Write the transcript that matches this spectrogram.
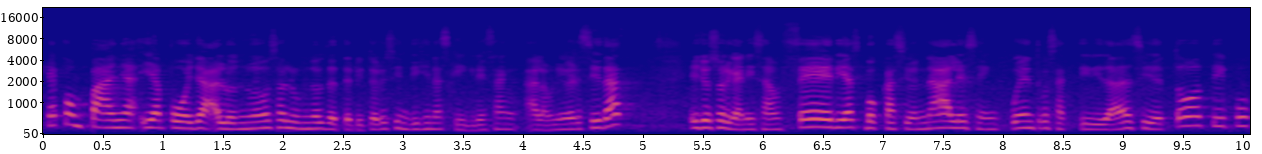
que acompaña y apoya a los nuevos alumnos de territorios indígenas que ingresan a la universidad. Ellos organizan ferias vocacionales, encuentros, actividades y de todo tipo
